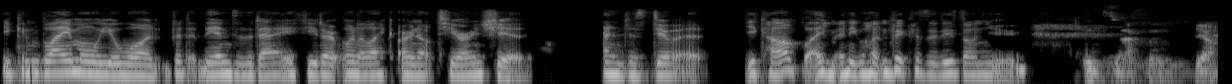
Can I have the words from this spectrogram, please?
you can blame all you want, but at the end of the day, if you don't want to like own up to your own shit and just do it, you can't blame anyone because it is on you. Exactly. Yeah.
